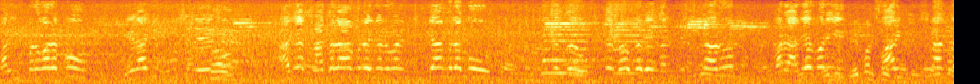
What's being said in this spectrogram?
మరి ఇప్పటి వరకు ఎలాంటి ఊసి లేదు. అదే సకలాంగులైనటువంటి దివ్యాంగులకు ఉచిత ఉచిత సౌకర్యం కల్పిస్తున్నారు. మరి అదే మరి వారికి ఇచ్చినంత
